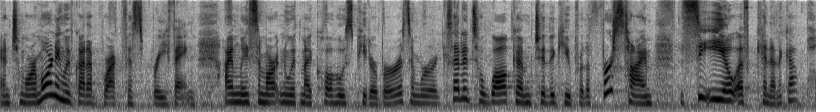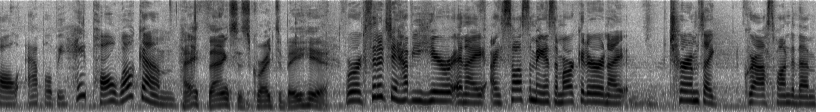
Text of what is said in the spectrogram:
And tomorrow morning we've got a breakfast briefing. I'm Lisa Martin with my co-host Peter Burris and we're excited to welcome to theCUBE for the first time, the CEO of Kinetica, Paul Appleby. Hey Paul, welcome. Hey, thanks, it's great to be here. We're excited to have you here and I, I saw something as a marketer and I, terms I grasp onto them.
